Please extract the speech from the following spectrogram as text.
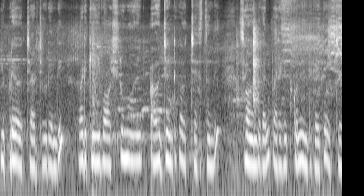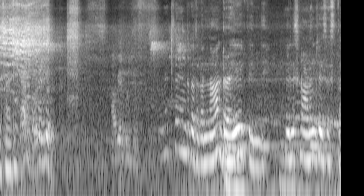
ఇప్పుడే వచ్చాడు చూడండి. వాడికి వాష్రూమ్ అర్జెంటుగా వచ్చేస్తుంది. సో అందుకని పరిగెత్తుకొని ఇంటికైతే వచ్చేసాడు. అయింది కదా కన్నా డ్రై అయిపోయింది. వెళ్ళి స్నానం చేసేస్తా.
